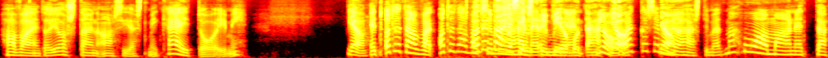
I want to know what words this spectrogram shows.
havainto jostain asiasta, mikä ei toimi. Joo. Et otetaan, va- otetaan vaikka otetaan se myöhästyminen. Joku tähän. Joo, Joo, vaikka se Joo. myöhästyminen. Mä huomaan, että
